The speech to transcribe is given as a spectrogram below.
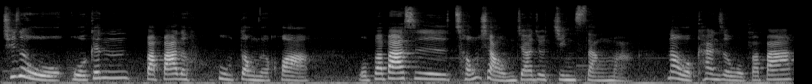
其实我我跟爸爸的互动的话，我爸爸是从小我们家就经商嘛，那我看着我爸爸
